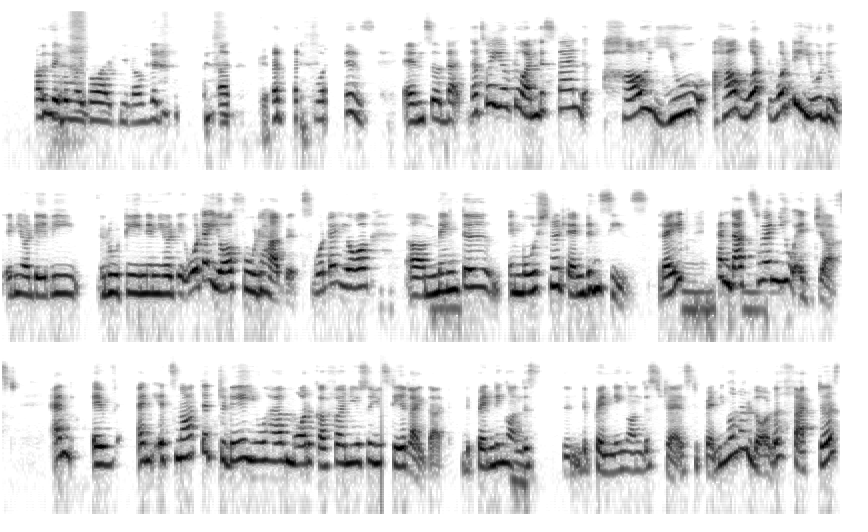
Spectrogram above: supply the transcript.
I was like, oh my god, you know, but uh, Okay. that, that's what it is. And so that that's why you have to understand how you how what what do you do in your daily routine in your day. What are your food habits? What are your uh, mental emotional tendencies, right? Mm, and that's when you adjust and if and it's not that today you have more kapha in you so you stay like that depending on the season depending on the stress depending on a lot of factors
